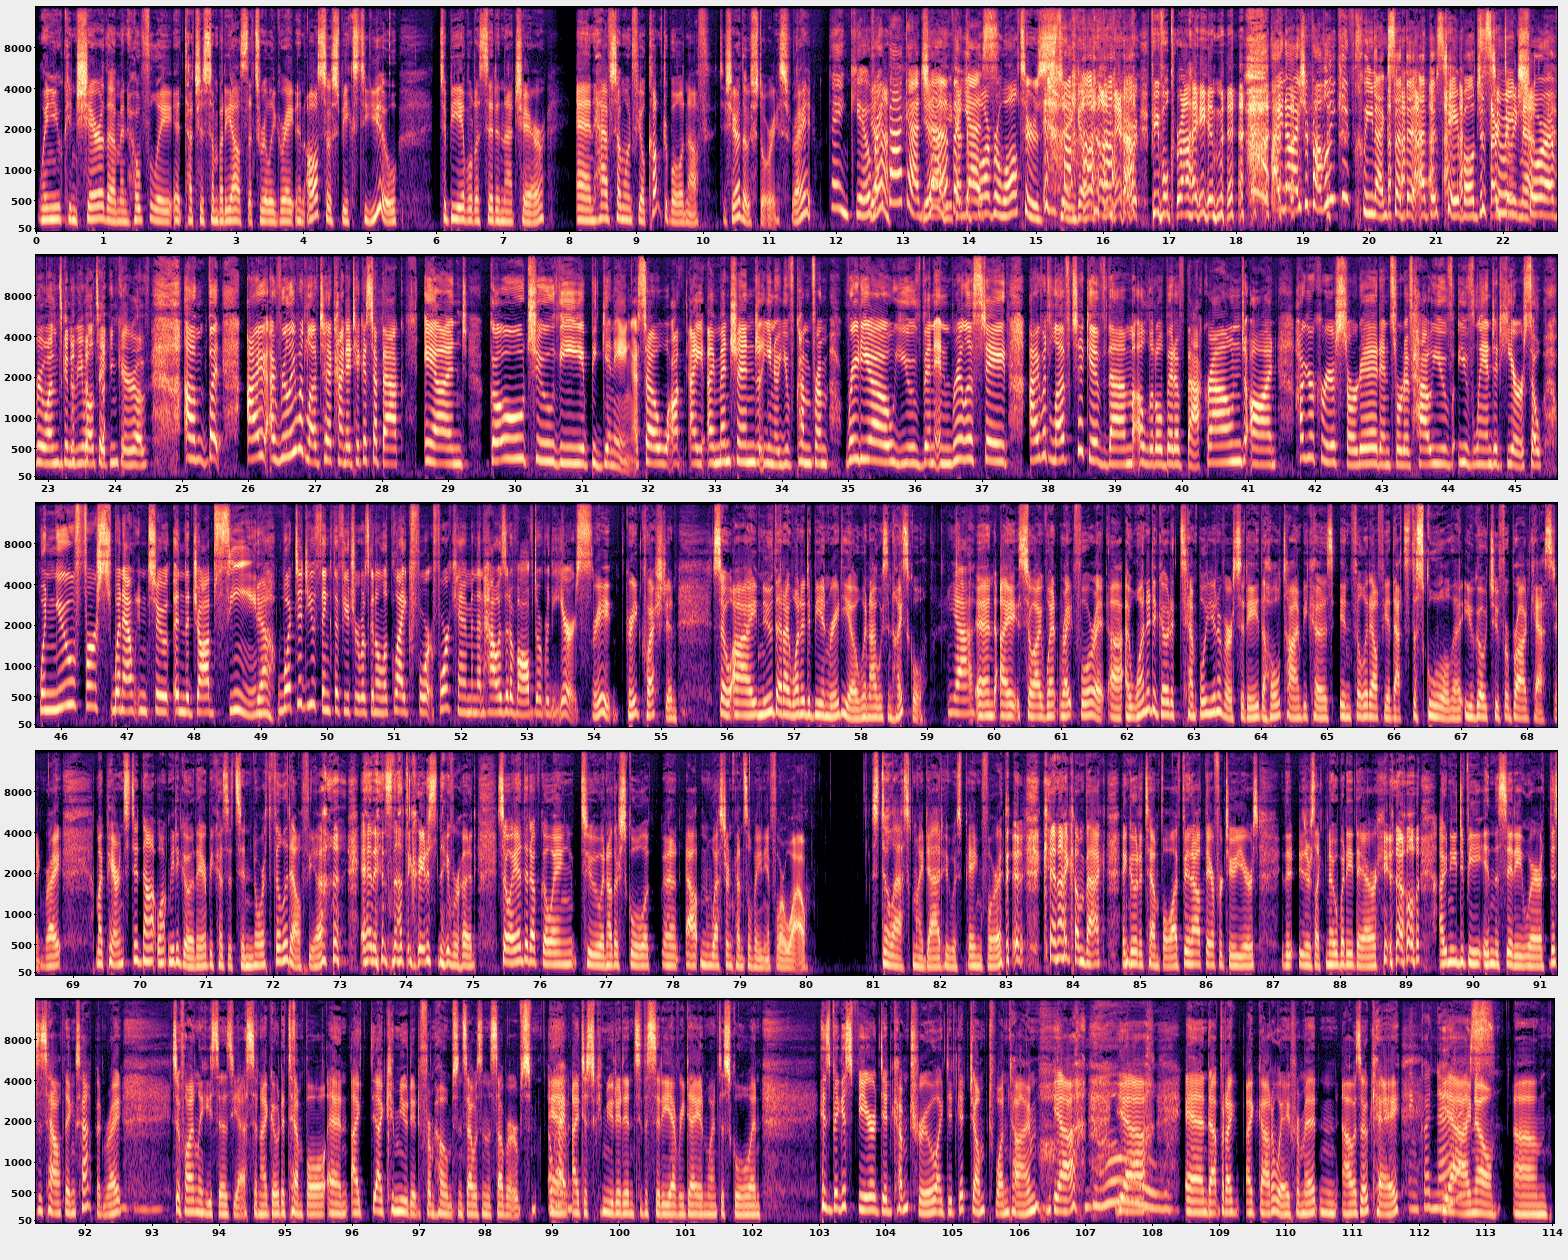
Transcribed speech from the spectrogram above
when you can share them and hopefully it touches somebody else, that's really great. And also speaks to you to be able to sit in that chair and have someone feel comfortable enough to share those stories, right? Thank you. Yeah. Right back at you. Yeah, you but got yes, the Barbara Walters thing going on there. People crying. I know I should probably keep Kleenex at the at this table just Start to make sure everyone's going to be well taken care of. Um, but I I really would love to kind of take a step back and go to the beginning. So um, I I mentioned you know you've come from radio, you've been in real estate. I would love to give them a little bit of background on how your career started and sort of how you've you've landed here. So when you first went out into in the job scene, Yeah. what did you think the future was going to look like for for Kim, and then how has it evolved over the years? great, great question. So I knew that I wanted to be in radio when I was in high school. Yeah. And I, so I went right for it. Uh, I wanted to go to Temple University the whole time because in Philadelphia, that's the school that you go to for broadcasting, right? My parents did not want me to go there because it's in North Philadelphia and it's not the greatest neighborhood. So I ended up going to another school uh, out in Western Pennsylvania for a while still ask my dad who was paying for it can i come back and go to temple? I've been out there for two years. There's like nobody there you know? I need to be in the city where this is how things happen right? Mm-hmm. So finally he says yes and i go to temple and i, I commuted from home since i was in the suburbs. And i just commuted into the city every day and went to school and his biggest fear did come true. I did get jumped one time. Yeah. Yeah. And, uh, but I, I got away from it and I was okay. Thank goodness. Yeah, I know. Um,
